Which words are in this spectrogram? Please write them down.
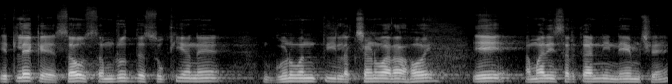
એટલે કે સૌ સમૃદ્ધ, સુખી અને ગુણવંતી લક્ષણવાળા હોય એ અમારી સરકારની નેમ છે.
